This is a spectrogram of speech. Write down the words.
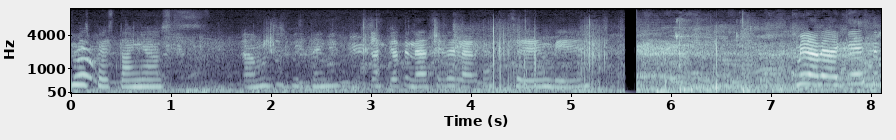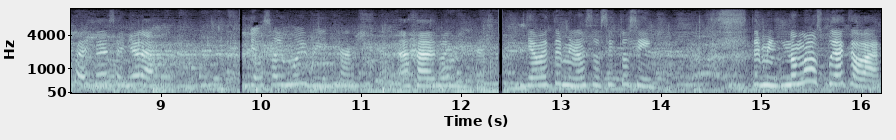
mis pestañas. Amo tus pestañas. Las quiero tener así de largas. Se ven bien. Mira, vea que este parece de señora. Yo soy muy vintage. Ajá, es muy vintage. Ya me terminó el sosito, sí. Termin- no me los pude acabar,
